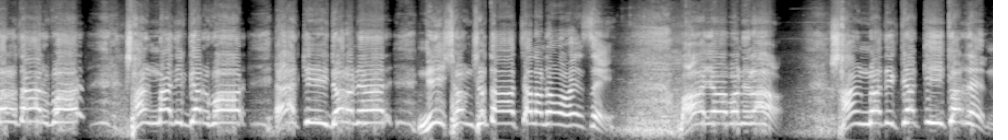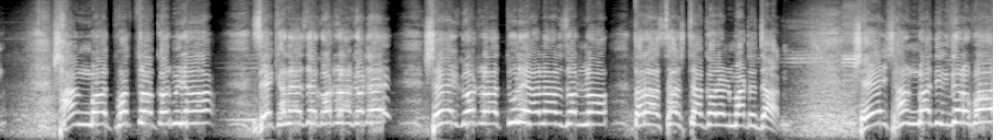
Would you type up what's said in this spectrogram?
জনতার উপর, সাংবাদিকদের উপর একই ধরনের নৃশংসতা চালানো হয়েছে। ভাই বোনেরা সাংবাদিকরা কি করেন সাংবাদপত্র কর্মীরা যেখানে যে ঘটনা ঘটে, সেই ঘটনা তুলে আনার জন্য তারা চেষ্টা করেন মাঠে যান। সেই সাংবাদিকদের উপর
